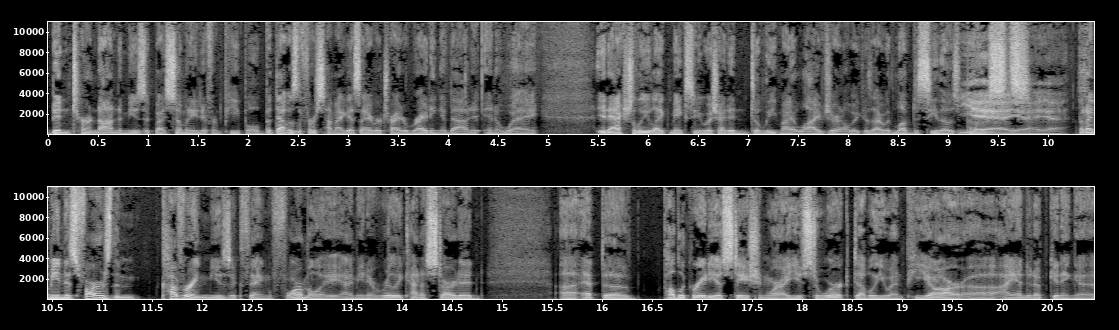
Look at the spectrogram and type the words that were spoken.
been turned on to music by so many different people but that was the first time i guess i ever tried writing about it in a way it actually like makes me wish i didn't delete my live journal because i would love to see those Yeah, posts yeah, yeah. Yeah. But i mean as far as the covering music thing formally i mean it really kind of started uh, at the public radio station where I used to work, WNPR. Uh, I ended up getting a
